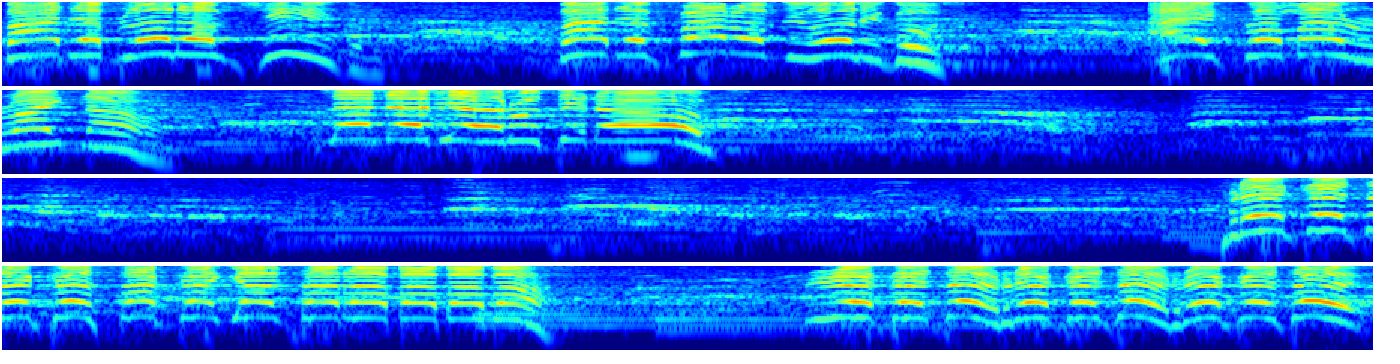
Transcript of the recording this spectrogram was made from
by the blood of Jesus, by the fire of the Holy Ghost. I command right now. Let there be a routine out. Rekete kasaka yantara baba. Rekete, rekete, rekete.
